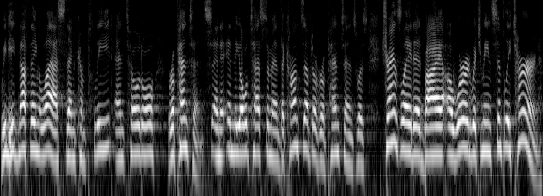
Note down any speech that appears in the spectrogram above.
we need nothing less than complete and total repentance. And in the Old Testament, the concept of repentance was translated by a word which means simply turn,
